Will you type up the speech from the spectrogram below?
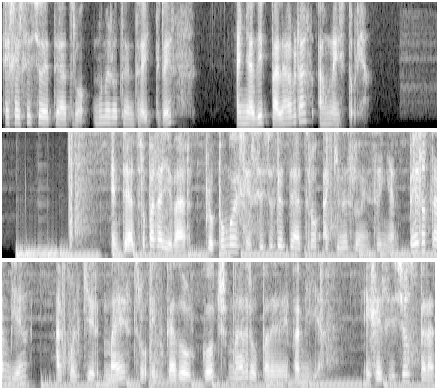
Ejercicio de teatro número 33. Añadir palabras a una historia. En Teatro para Llevar propongo ejercicios de teatro a quienes lo enseñan, pero también a cualquier maestro, educador, coach, madre o padre de familia. Ejercicios para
